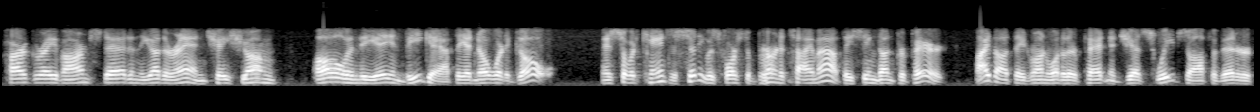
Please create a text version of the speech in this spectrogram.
Hargrave, Armstead, and the other end, Chase Young, all in the A and B gap. They had nowhere to go. And so at Kansas City was forced to burn a timeout. They seemed unprepared. I thought they'd run one of their patented jet sweeps off of it or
